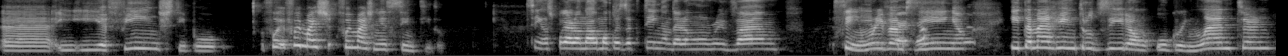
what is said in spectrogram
uh, e, e, afins, tipo foi, foi, mais, foi mais nesse sentido. Sim, eles pegaram de alguma coisa que tinham, deram um revamp. Sim, um revampzinho. E também reintroduziram o Green Lantern,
